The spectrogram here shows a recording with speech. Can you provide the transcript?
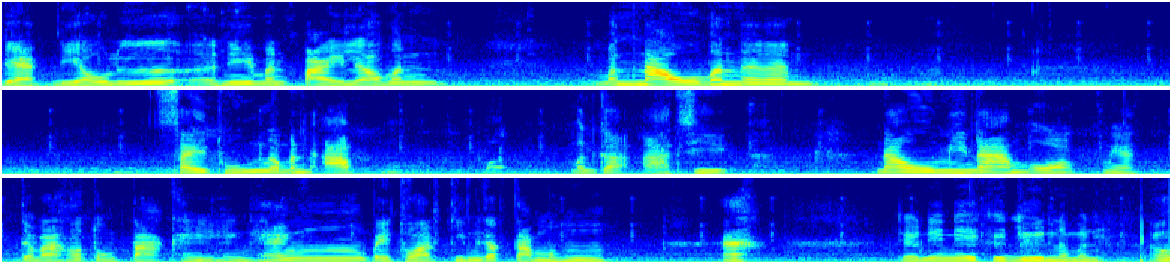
แดดเดียวหรืออันนี้มันไปแล้วมันมันเน่ามันนั่นใส่ถุงแล้วมันอับ มันก็อาจสิเน่ามีน้ำออกเนี่ย แต่ว่าเขาต้องตากให้แห้งๆไปทอดกินกับตำมะฮุงอะเดี๋ยวนี้นี่คือยืนแล้วมันเอา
